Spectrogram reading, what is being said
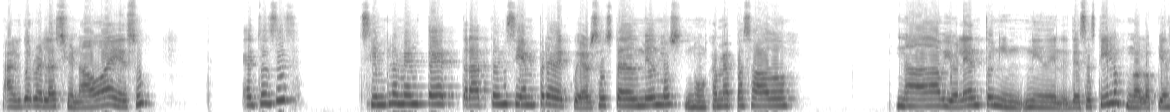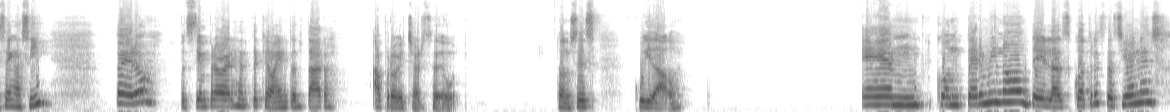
algo relacionado a eso. Entonces, simplemente traten siempre de cuidarse a ustedes mismos. Nunca me ha pasado nada violento ni, ni de ese estilo, no lo piensen así. Pero pues siempre va a haber gente que va a intentar aprovecharse de uno. Entonces, cuidado. Em, con término de las cuatro estaciones,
